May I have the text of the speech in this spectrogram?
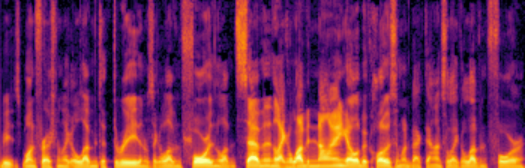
beat one freshman like 11 to 3 then it was like 11 4 then 11 7 then like 11 9 got a little bit close and went back down to like 11 4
